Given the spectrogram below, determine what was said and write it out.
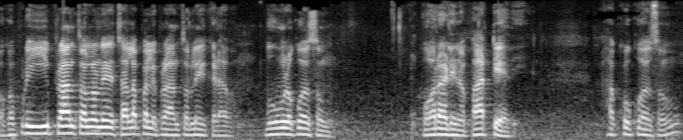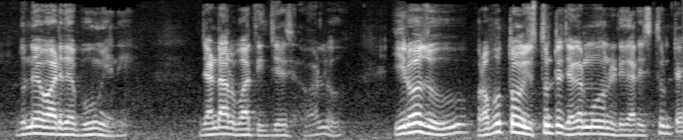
ఒకప్పుడు ఈ ప్రాంతంలోనే చల్లపల్లి ప్రాంతంలో ఇక్కడ భూముల కోసం పోరాడిన పార్టీ అది. హక్కు కోసం దున్నేవాడిదే భూమి అని జెండాలు బాతి ఇచ్చేసిన వాళ్ళు. ఈరోజు ప్రభుత్వం ఇస్తుంటే జగన్మోహన్ రెడ్డి గారు ఇస్తుంటే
